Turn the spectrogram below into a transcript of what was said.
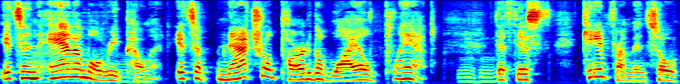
It's an animal repellent. It's a natural part of the wild plant mm-hmm. that this came from. And so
